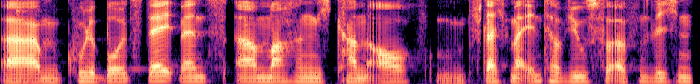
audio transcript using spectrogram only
ähm, coole Bold Statements äh, machen, ich kann auch hm, vielleicht mal Interviews veröffentlichen,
